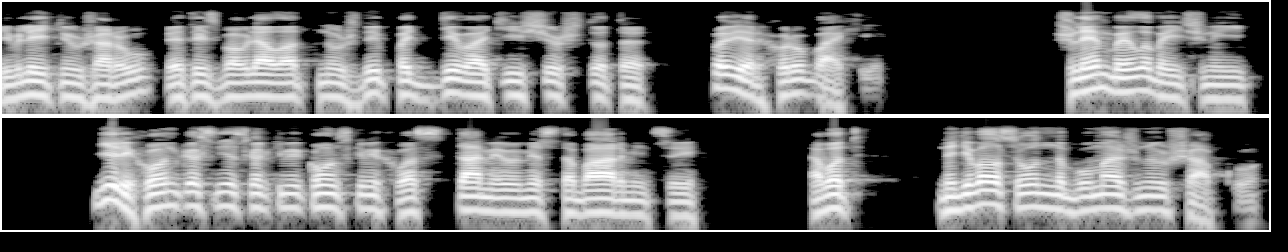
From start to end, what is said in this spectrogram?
и в летнюю жару это избавляло от нужды поддевать еще что-то поверх рубахи. Шлем был обычный, ерехонка с несколькими конскими хвостами вместо бармицы, а вот надевался он на бумажную шапку,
